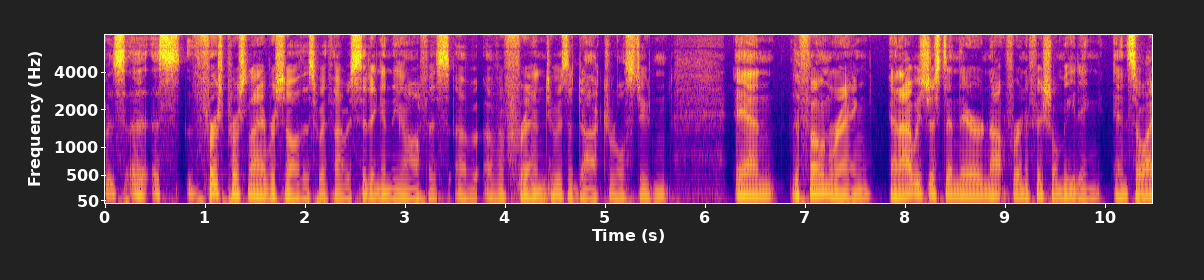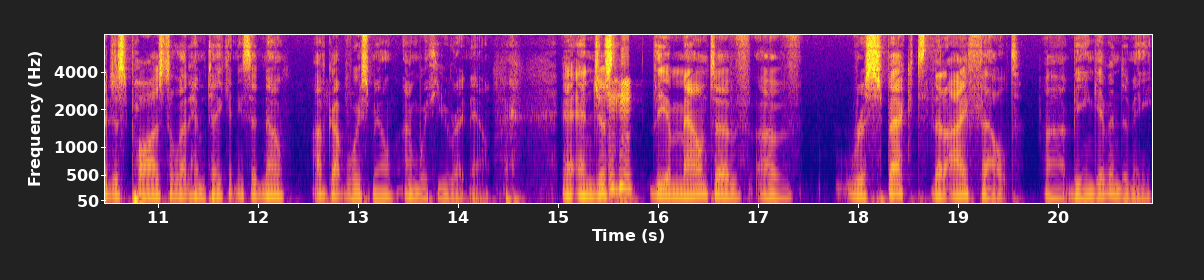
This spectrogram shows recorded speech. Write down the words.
was a, a, the first person I ever saw this with. I was sitting in the office of, of a friend who was a doctoral student, and the phone rang, and I was just in there not for an official meeting, and so I just paused to let him take it, and he said, "No, I've got voicemail. I'm with you right now," and, and just mm-hmm. the amount of of respect that I felt uh, being given to me,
